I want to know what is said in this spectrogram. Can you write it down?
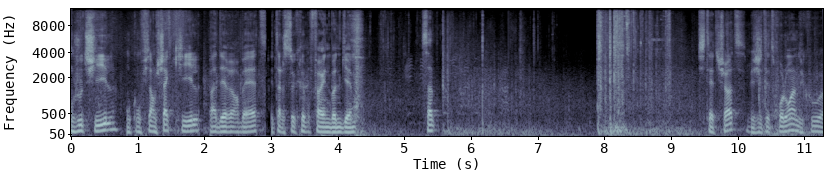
On joue chill, on confirme chaque kill, pas d'erreur bête, et t'as le secret pour faire une bonne game. Ça... Petit headshot, mais j'étais trop loin du coup. euh.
